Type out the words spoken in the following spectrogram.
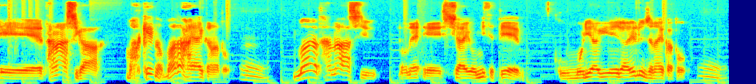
えー、棚橋が負けるのはまだ早いかなと。うん。まだ棚橋のね、えー試合を見せて、こう盛り上げられるんじゃないかと。うん。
